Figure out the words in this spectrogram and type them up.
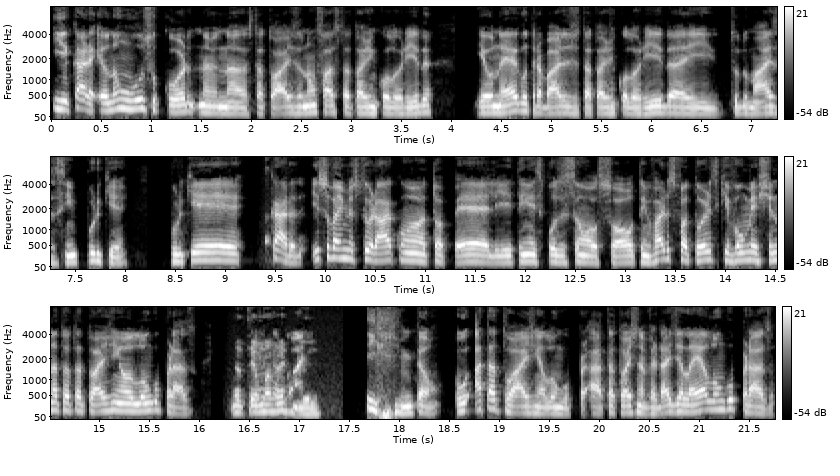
E, cara, eu não uso cor na- nas tatuagens, eu não faço tatuagem colorida. Eu nego o trabalho de tatuagem colorida e tudo mais, assim, por quê? Porque, cara, isso vai misturar com a tua pele, tem a exposição ao sol, tem vários fatores que vão mexer na tua tatuagem ao longo prazo. eu tenho uma vermelha. Então, a tatuagem a longo a tatuagem, na verdade, ela é a longo prazo.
